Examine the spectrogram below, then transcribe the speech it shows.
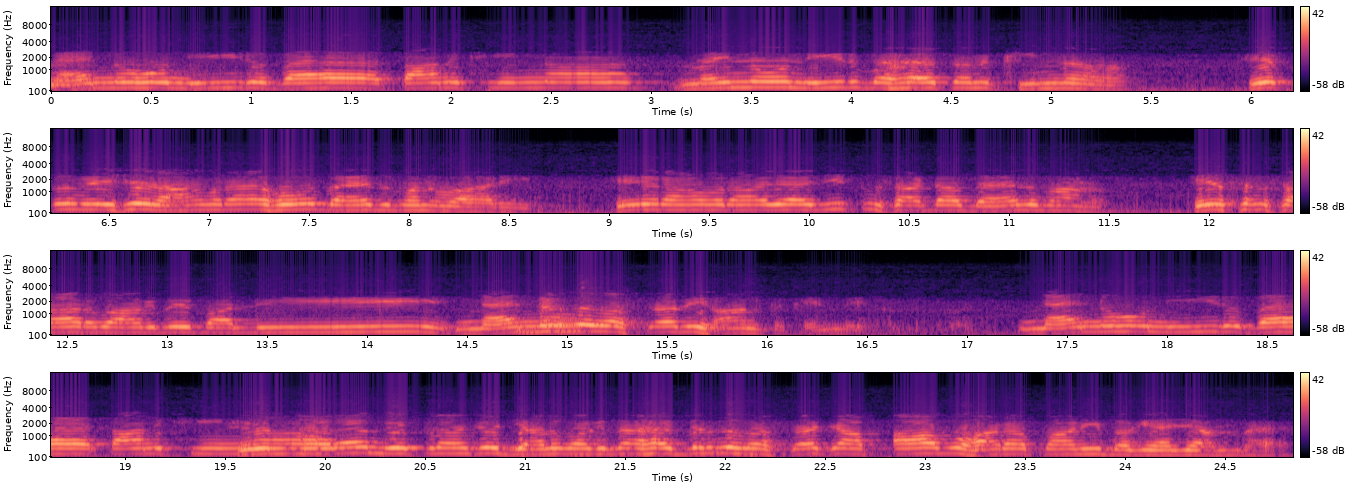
ਨੈਨੋ ਨੀਰ ਬਹਿ ਤਨ ਖੀਨਾ। ਮੈਨੂੰ ਨੀਰ ਬਹਿ ਤਨ ਖੀਨਾ। हे ਪਰਮੇਸ਼ਰ ਰਾਮ ਰਾਏ ਹੋ ਬੈਦ ਬਨਵਾਰੀ। हे ਰਾਮ ਰਾਜਾ ਜੀ ਤੂੰ ਸਾਡਾ ਬੈਦ ਬਣ। हे ਸੰਸਾਰ ਵਾਗ ਦੇ ਬਾਲੀ ਨਿਰਦ ਅਵਸਥਾ ਦੀ ਹਾਲਤ ਕਹਿੰਦੇ ਹਨ। ਨੈਨੋ ਨੀਰ ਬਹਿ ਤਨ ਖੀਨਾ ਮਾਰਾ ਨੇਤਰਾਂ ਚੋਂ ਜਲ ਵਗਦਾ ਹੈ ਬਿਰਧ ਅਵਸਥਾ ਚ ਆਪ ਆ ਮੁਹਾਰਾ ਪਾਣੀ ਵਗਿਆ ਜਾਂਦਾ ਹੈ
